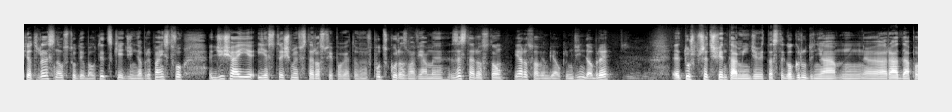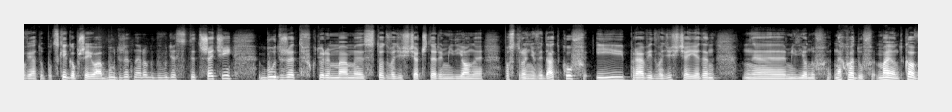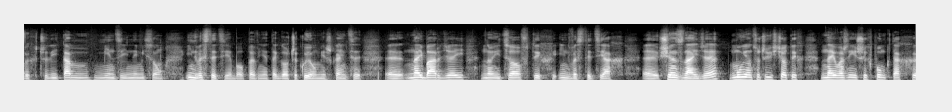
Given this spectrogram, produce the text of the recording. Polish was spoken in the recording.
Piotr Lesnał, Studio Bałtyckie. Dzień dobry Państwu. Dzisiaj jesteśmy w Starostwie Powiatowym w Pucku. Rozmawiamy ze starostą Jarosławem Białkiem. Dzień dobry. E, Tuż przed świętami, 19 grudnia, mm, Rada Powiatu Puckiego przyjęła budżet na rok 2023. Budżet, w którym mamy 124 miliony po stronie wydatków i prawie 21 e, milionów nakładów majątkowych, czyli tam między innymi są inwestycje, bo pewnie tego oczekują mieszkańcy e, najbardziej. No i co w tych inwestycjach się znajdzie. Mówiąc oczywiście o tych najważniejszych punktach, e,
